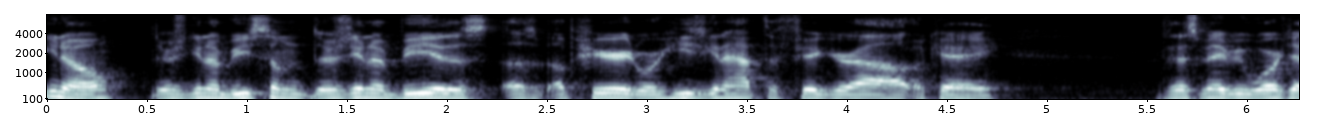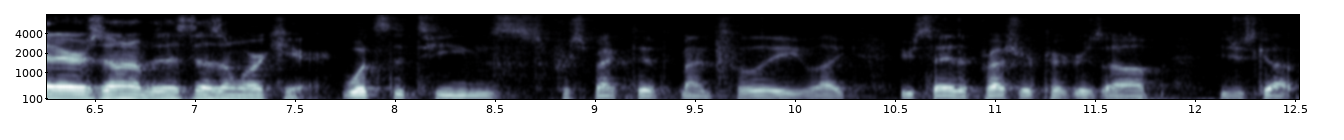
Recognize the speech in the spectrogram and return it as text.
you know, there's gonna be some. There's gonna be this a, a period where he's gonna have to figure out, okay, this maybe worked at Arizona, but this doesn't work here. What's the team's perspective mentally? Like you say, the pressure cooker's up. You just got,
